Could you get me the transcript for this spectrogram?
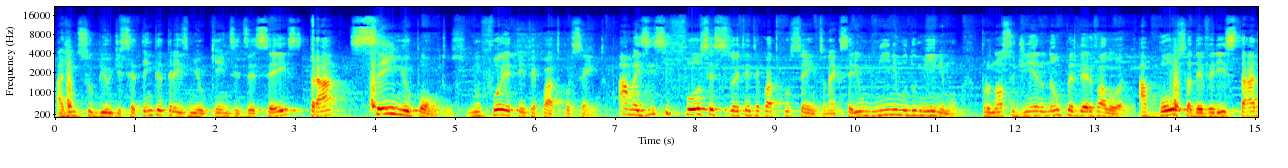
A gente subiu de 73.516 para 100 mil pontos, não foi 84%. Ah, mas e se fosse esses 84%, né, que seria o mínimo do mínimo para o nosso dinheiro não perder valor? A bolsa deveria estar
